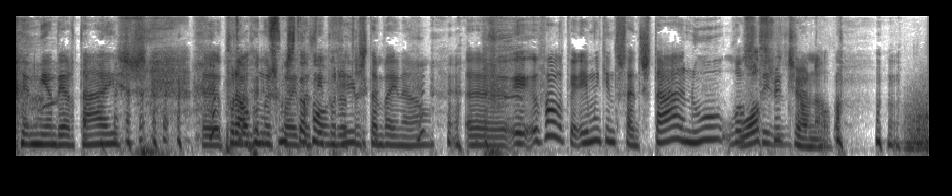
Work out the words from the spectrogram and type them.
Neandertais, uh, por algumas coisas e por outras também não. Uh, vale a pena, é muito interessante. Está no Wall, Wall Street, Street Journal. Journal.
